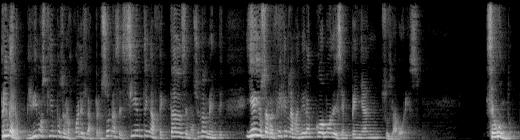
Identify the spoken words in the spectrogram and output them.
Primero, vivimos tiempos en los cuales las personas se sienten afectadas emocionalmente y ello se refleja en la manera como desempeñan sus labores. Segundo,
